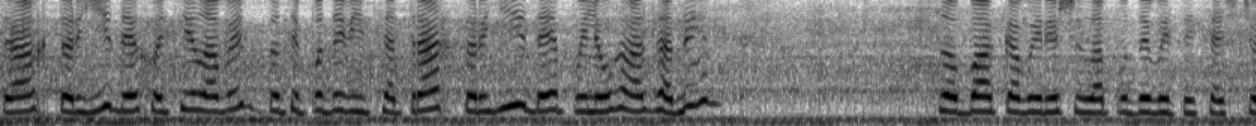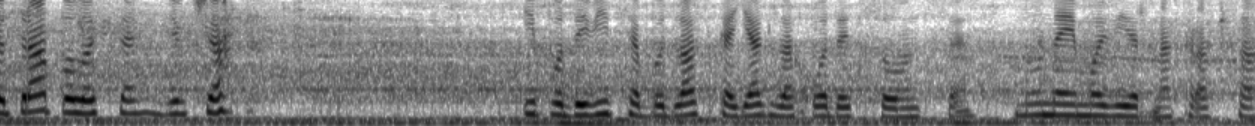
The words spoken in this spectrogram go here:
Трактор їде, хотіла вимкнути. Подивіться, трактор їде, пилюга за ним. Собака вирішила подивитися, що трапилося, дівчата. І подивіться, будь ласка, як заходить сонце. Ну, неймовірна краса.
